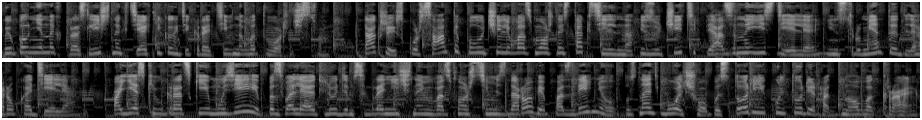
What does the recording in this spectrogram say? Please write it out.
выполненных в различных техниках декоративного творчества. Также экскурсанты получили возможность тактильно изучить вязаные изделия, инструменты для рукоделия. Поездки в городские музеи позволяют людям с ограниченными возможностями здоровья по зрению узнать больше об истории и культуре родного края.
